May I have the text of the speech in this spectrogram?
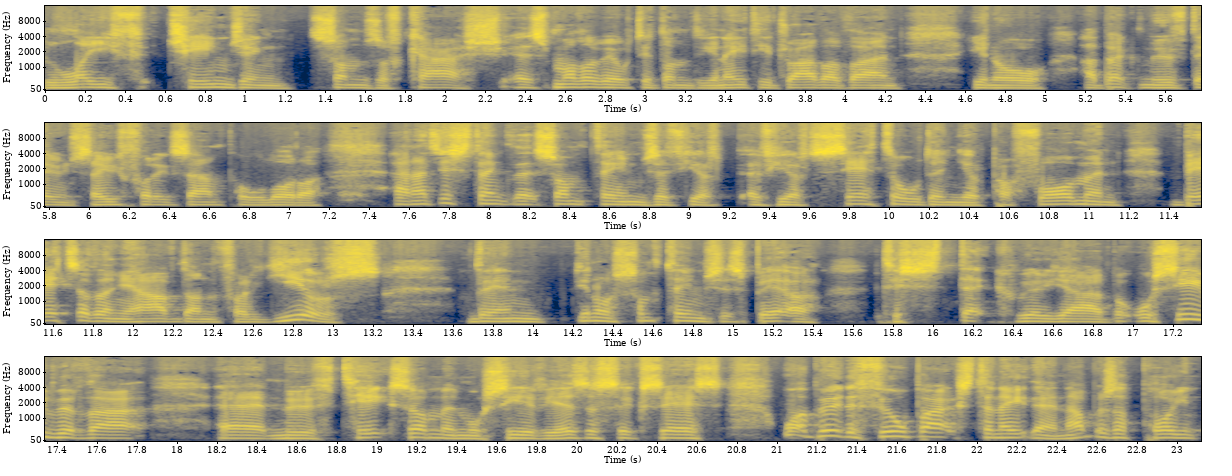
life changing sums of cash. It's Motherwell to Dundee United rather than you know a big move down south, for example, Laura. And I just think that sometimes if you're if you're settled and you're performing better than you have done for years, then you know sometimes it's better to stick where you are. But we'll see where that uh, move takes him, and we'll see if he is a success. What about the fullbacks tonight? Then that was a point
